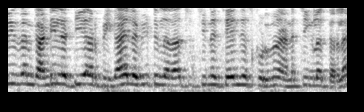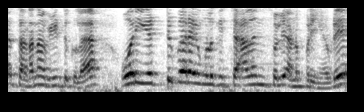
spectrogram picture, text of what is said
ரீசன் கண்டியில டிஆர்பிக்கா இல்ல வீட்டுல ஏதாச்சும் சின்ன சேஞ்சஸ் கொடுக்கணும்னு நினைச்சீங்களோ தெரியல சடனா வீட்டுக்குள்ள ஒரு எட்டு பேரை உங்களுக்கு சேலஞ்ச் சொல்லி அனுப்புறீங்க. அப்படியே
